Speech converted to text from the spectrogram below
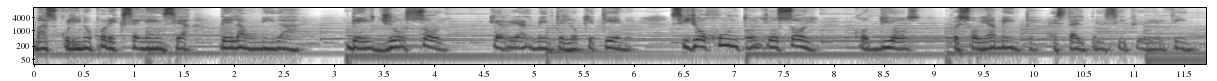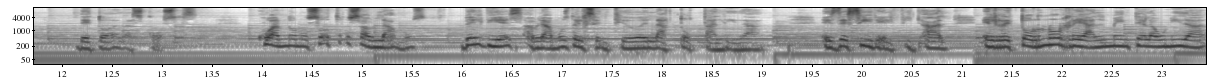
masculino por excelencia de la unidad, del yo soy, que realmente es lo que tiene. Si yo junto el yo soy con Dios, pues obviamente está el principio y el fin de todas las cosas. Cuando nosotros hablamos del 10, hablamos del sentido de la totalidad, es decir, el final, el retorno realmente a la unidad,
